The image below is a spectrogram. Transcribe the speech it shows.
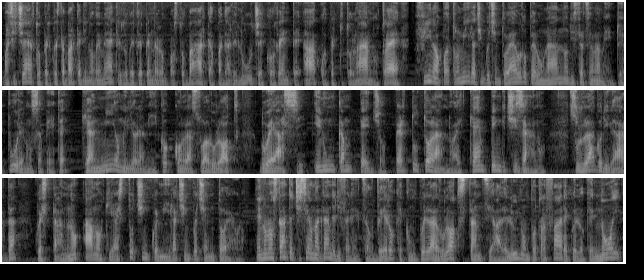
Ma sì certo, per questa barca di 9 metri dovete prendere un posto barca, pagare luce, corrente, acqua per tutto l'anno, 3, fino a 4.500 euro per un anno di stazionamento. Eppure non sapete che al mio migliore amico, con la sua roulotte due assi, in un campeggio per tutto l'anno al camping Cisano, sul lago di Garda quest'anno hanno chiesto 5.500 euro. E nonostante ci sia una grande differenza, ovvero che con quella roulotte stanziale lui non potrà fare quello che noi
